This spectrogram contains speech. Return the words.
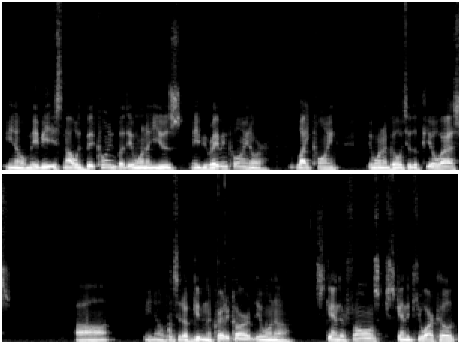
You know, maybe it's not with Bitcoin, but they want to use maybe Ravencoin or Litecoin. They want to go to the POS. Uh, you know, instead of giving a credit card, they want to scan their phones, scan the QR code,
